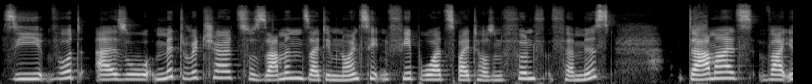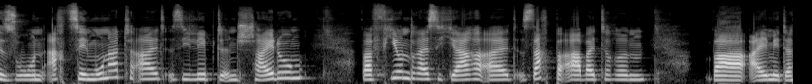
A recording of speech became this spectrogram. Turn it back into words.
Sie wird also mit Richard zusammen seit dem 19. Februar 2005 vermisst. Damals war ihr Sohn 18 Monate alt, sie lebte in Scheidung, war 34 Jahre alt, Sachbearbeiterin war 1,65 Meter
